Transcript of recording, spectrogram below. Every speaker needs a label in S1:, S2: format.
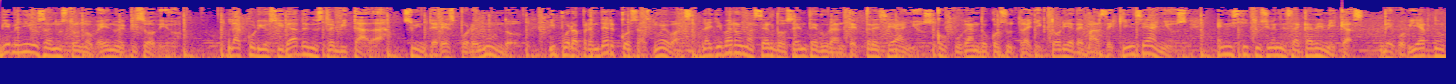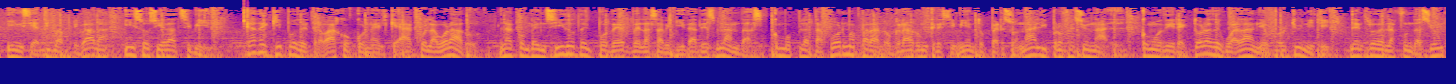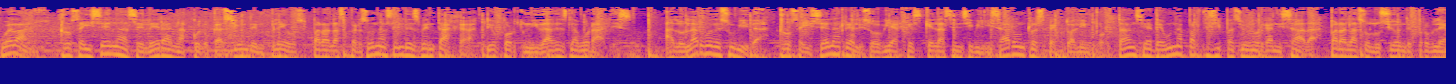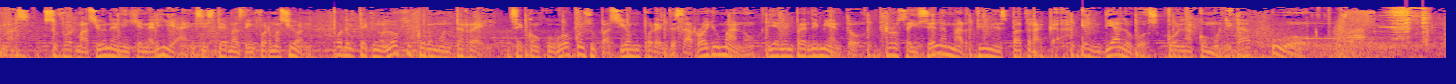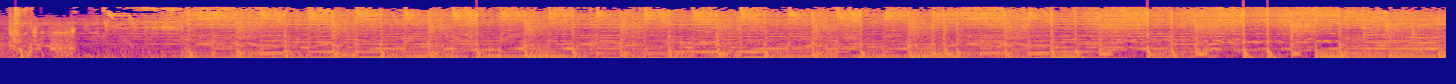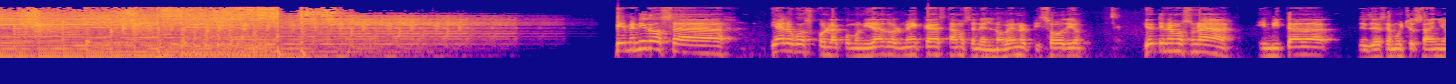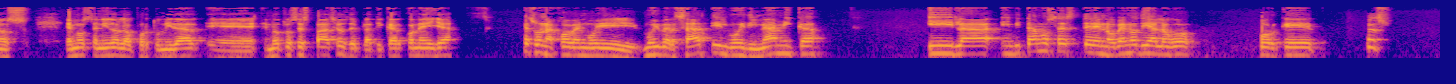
S1: Bienvenidos a nuestro noveno episodio. La curiosidad de nuestra invitada, su interés por el mundo y por aprender cosas nuevas la llevaron a ser docente durante 13 años, conjugando con su trayectoria de más de 15 años en instituciones académicas, de gobierno, iniciativa privada y sociedad civil. Cada equipo de trabajo con el que ha colaborado la ha convencido del poder de las habilidades blandas como plataforma para lograr un crecimiento personal y profesional. Como directora de Guadani Opportunity dentro de la Fundación Guadani, Rosa Isela acelera la colocación de empleos para las personas en desventaja de oportunidades laborales. A lo largo de su vida, Rosa Isela realizó viajes que la sensibilizaron respecto a la importancia de una participación organizada para la solución de problemas. Su formación en ingeniería en sistemas de información por el Tecnológico de Monterrey se conjugó con su pasión por el desarrollo humano y el emprendimiento. Rosa Isela Martínez Patraca, en diálogos con la comunidad UO.
S2: Bienvenidos a Diálogos con la Comunidad Olmeca. Estamos en el noveno episodio. Hoy tenemos una invitada desde hace muchos años. Hemos tenido la oportunidad eh, en otros espacios de platicar con ella. Es una joven muy, muy versátil, muy dinámica. Y la invitamos a este noveno diálogo porque pues,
